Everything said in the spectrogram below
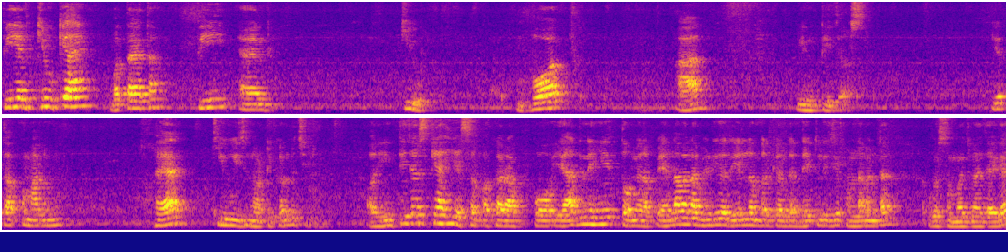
पी एंड क्यू क्या है? बताया था। P and Q both are integers ये तो आपको मालूम है। Q is not equal to zero और इंटीजर्स क्या है ये सब अगर आपको याद नहीं है तो मेरा पहला वाला वीडियो रियल नंबर के अंदर देख लीजिए फंडामेंटल आपको समझ में आ जाएगा।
